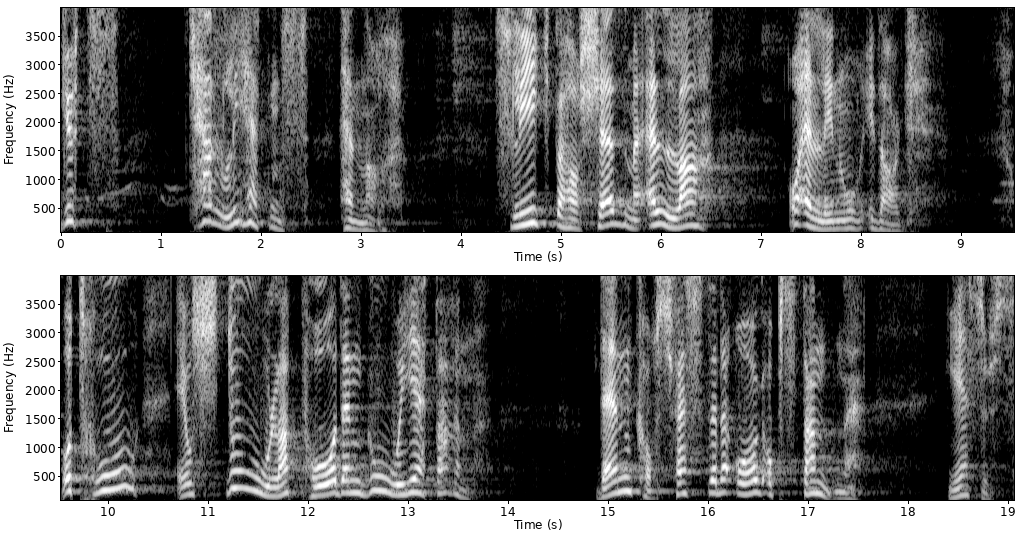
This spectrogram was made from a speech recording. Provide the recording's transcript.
Guds, kjærlighetens, hender. Slik det har skjedd med Ella og Ellinor i dag. Å tro er å stole på den gode gjeteren. Den korsfestede og oppstandende Jesus.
